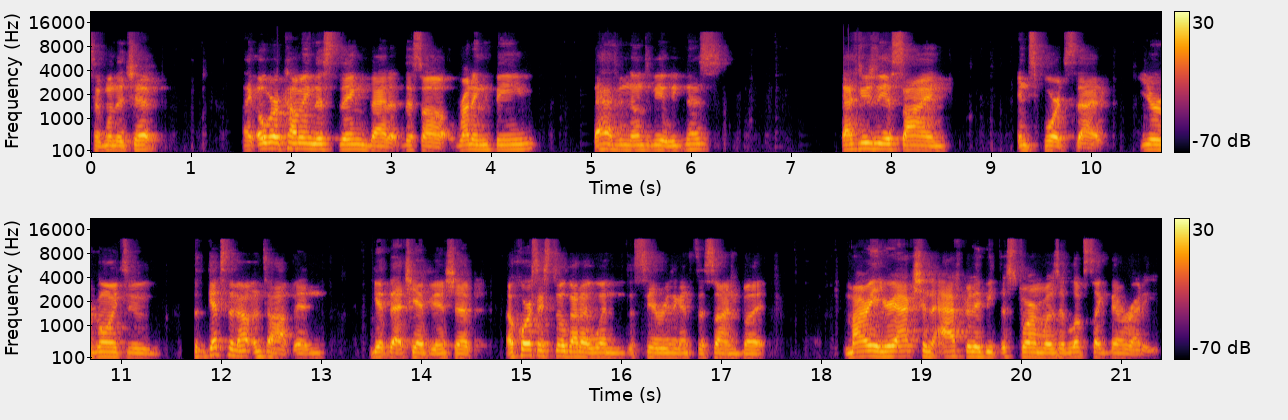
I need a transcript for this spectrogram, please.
to win the chip. Like overcoming this thing that this uh running theme that has been known to be a weakness. That's usually a sign in sports that you're going to get to the mountaintop and get that championship. Of course, they still got to win the series against the Sun, but Mario, your reaction after they beat the Storm was it looks like they're ready.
